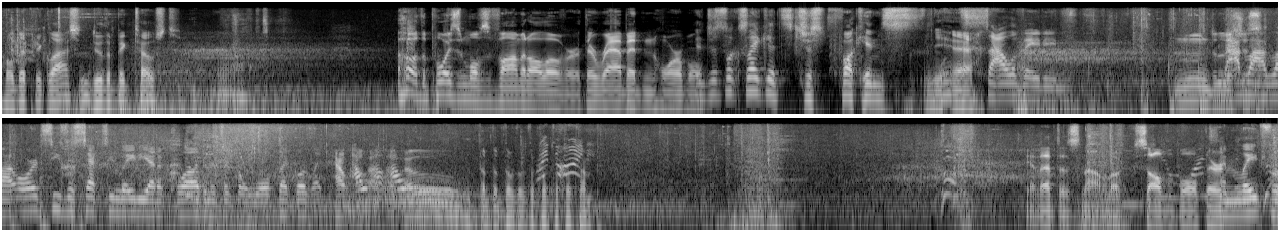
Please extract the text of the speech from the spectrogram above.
Hold up your glass and do the big toast. Oh, the poison wolves vomit all over. They're rabid and horrible. It just looks like it's just fucking Yeah. salivating. Mmm, Blah, delicious. blah, blah. Or it sees a sexy lady at a club and it's like the wolf that goes like, ow, ow, ow, ow. Oh, thump, thump, thump, thump, thump, thump, thump. Yeah, that does not look solvable. They're I'm late for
